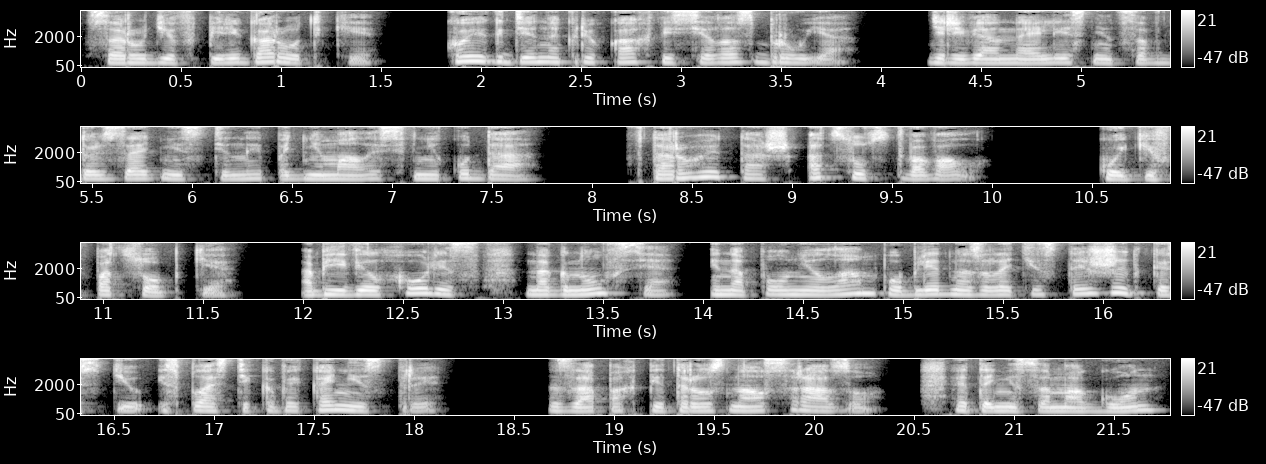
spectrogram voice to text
соорудив перегородки. Кое-где на крюках висела сбруя. Деревянная лестница вдоль задней стены поднималась в никуда. Второй этаж отсутствовал. «Койки в подсобке», – объявил Холлис, нагнулся и наполнил лампу бледно-золотистой жидкостью из пластиковой канистры. Запах Питер узнал сразу. Это не самогон,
